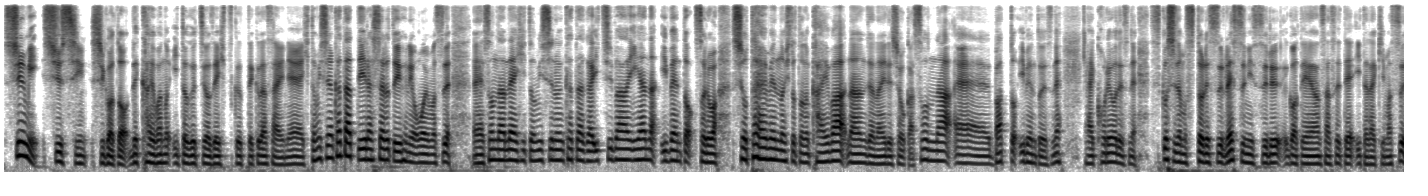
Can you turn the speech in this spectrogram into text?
趣味、出身、仕事で会話の糸口をぜひ作ってくださいね。人見知りの方っていらっしゃるというふうに思います。えーそんなね、人見知りの方が一番嫌なイベント、それは初対面の人との会話なんじゃないでしょうか。そんな、えーバッドイベントですね。はい。これをですね、少しでもストレスレスにするご提案させていただきます。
